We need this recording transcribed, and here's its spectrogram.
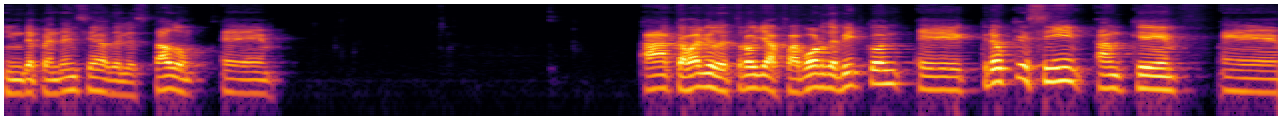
independencia del Estado. Eh, ah, caballo de Troya a favor de Bitcoin. Eh, creo que sí, aunque eh,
